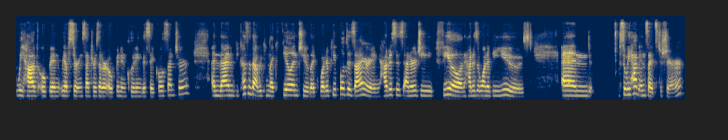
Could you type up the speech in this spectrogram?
we have open we have certain centers that are open including the sacral center. And then because of that we can like feel into like what are people desiring? How does this energy feel? And how does it want to be used? And so we have insights to share.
